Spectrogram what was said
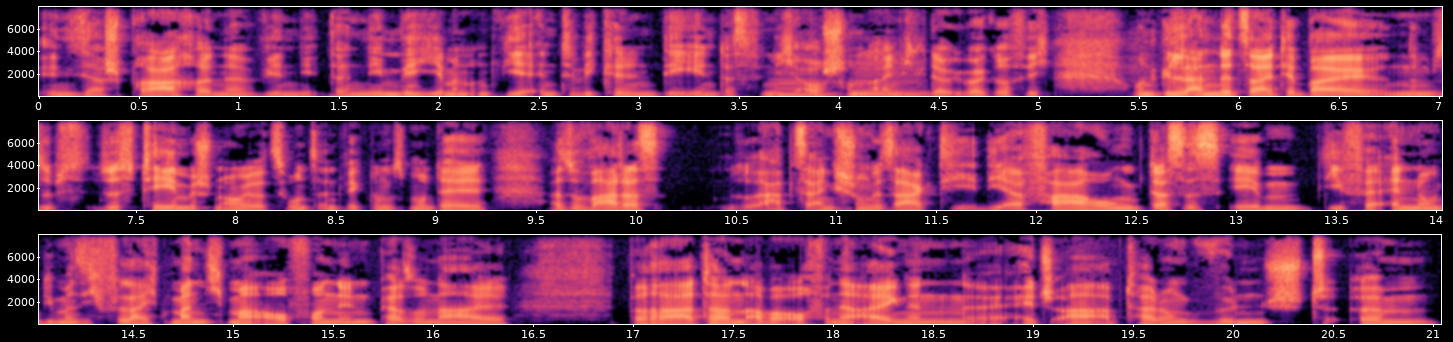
in dieser Sprache, ne? Wir, ne- dann nehmen wir jemanden und wir entwickeln den. Das finde ich auch schon Mhm. eigentlich wieder übergriffig. Und gelandet seid ihr bei einem sys- systemischen Organisationsentwicklungsmodell. Also war das, habt ihr eigentlich schon gesagt, die, die Erfahrung, dass es eben die Veränderung, die man sich vielleicht manchmal auch von den Personalberatern, aber auch von der eigenen äh, HR-Abteilung wünscht, ähm,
